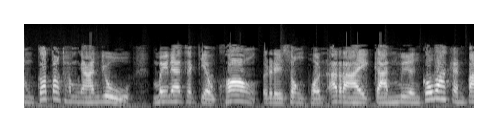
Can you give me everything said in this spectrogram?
ำก็ต้องทำงานอยู่ ไม่น่าจะเกี่ยวข้องหรือส่งผลอะไรการเมืองก็ว่ากันไป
